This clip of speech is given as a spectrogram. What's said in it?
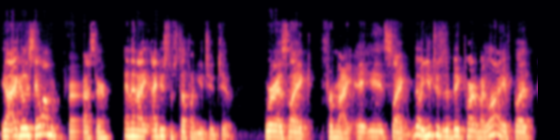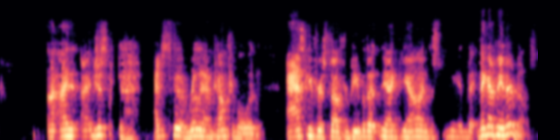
yeah, I can at least say, well, I'm a professor. And then I, I do some stuff on YouTube too. Whereas like for my, it's like, no, YouTube's a big part of my life, but I, I, I just, I just feel really uncomfortable with asking for stuff from people that, like you know, and they, they got to pay their bills.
